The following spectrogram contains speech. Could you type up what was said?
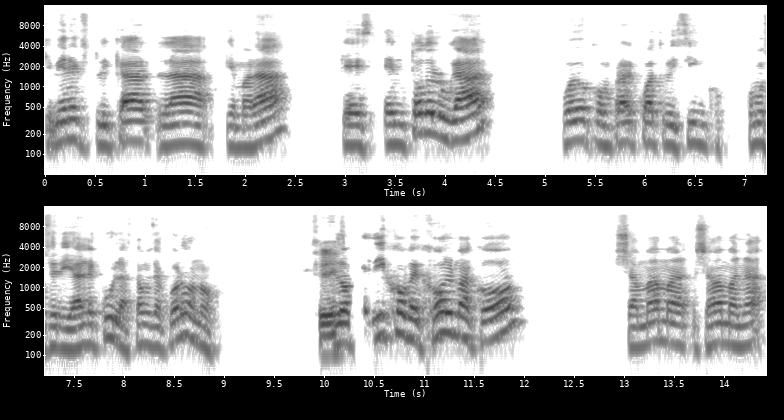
Que viene a explicar la Gemara, que es en todo lugar puedo comprar cuatro y cinco. ¿Cómo sería? Lecula, ¿estamos de acuerdo o no? Sí. Lo que dijo Bejol Makom, Shamamina,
